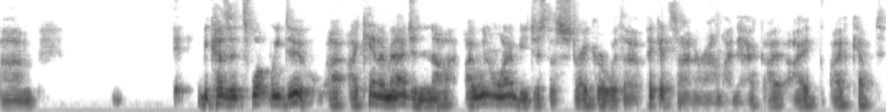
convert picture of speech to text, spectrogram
um, it, because it's what we do. I, I, can't imagine not. I wouldn't want to be just a striker with a picket sign around my neck. I, I I've kept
